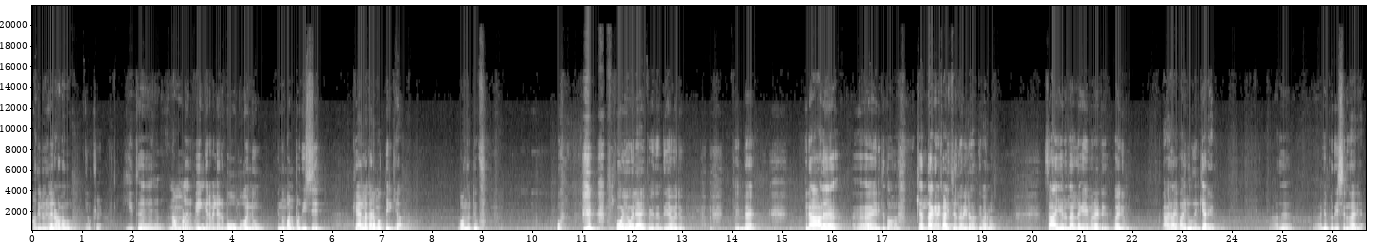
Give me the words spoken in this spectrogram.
അതിലൊരു വില കൊടുക്കാൻ തോന്നും. ഓക്കെ. ഇത് നമ്മളൊരു ഭയങ്കര വലിയൊരു ബോംബ് വന്നു എന്നും പറഞ്ഞ് പ്രതീക്ഷിച്ച് കേരളക്കാരെ മൊത്തം ഇരിക്കുക. വന്നിട്ട് പോയ പോലെ ആയിപ്പോയി. എന്ത് ചെയ്യാൻ പറ്റും? പിന്നെ പിന്നെ ആൾ എനിക്ക് തോന്നുന്നു. എനിക്ക് എന്താ അങ്ങനെ കളിച്ചതെന്ന് അറിയില്ല സത്യം പറഞ്ഞാൽ സായി ഒരു നല്ല ഗെയിമറായിട്ട് വരും. അതായത് വരുമെന്ന് എനിക്കറിയാം. അത് ഞാൻ പ്രതീക്ഷിച്ചിരുന്ന കാര്യമാണ്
